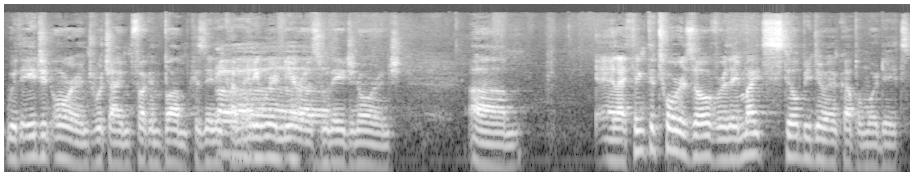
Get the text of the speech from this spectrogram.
with Agent Orange, which I'm fucking bummed because they didn't come anywhere near us with Agent Orange. Um, and I think the tour is over. They might still be doing a couple more dates,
